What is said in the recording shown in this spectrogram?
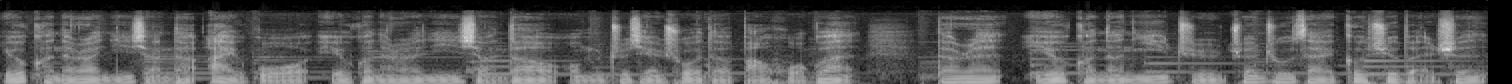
有可能让你想到爱国，有可能让你想到我们之前说的拔火罐，当然也有可能你一直专注在歌曲本身，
